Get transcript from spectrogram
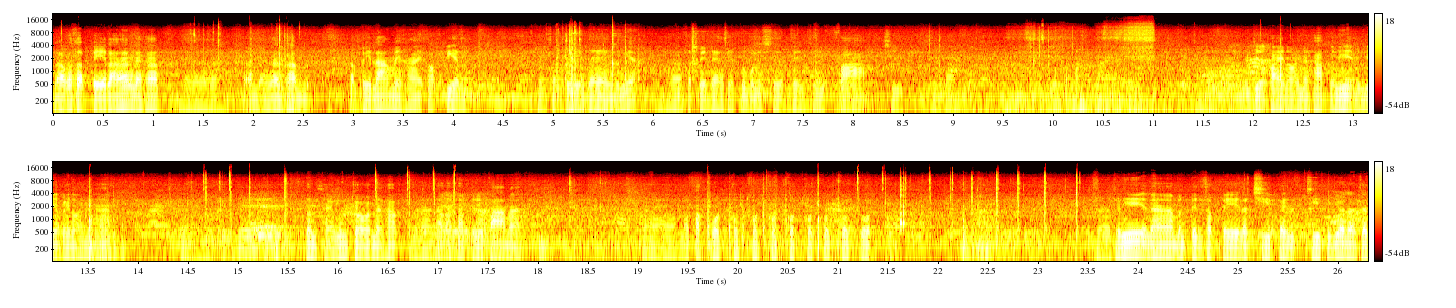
เราก็สเปรย์ล้างนะครับอ่าถ้าอย่างนั้นทำสเปรย์ล้างไม่หายก็เปลี่ยนสเปรย์แดงอย่างเงี้ยนะสเปรย์แดงเสร็จปุ๊บเราเสิร์ฟเป็นสีฟ้าฉีดนะครับมันเยอะไปหน่อยนะครับตัวนี้มันเยอะไปหน่อยนะฮะต้นแผงวงจรนะครับแล้วก็สเปรย์ฟ้ามา แล้วก็กดกดกดกดกดกดกดกดกดทีนี้นะฮะมันเป็นสเปรย์เราฉีดไปฉีดไปเยอะนะจะ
